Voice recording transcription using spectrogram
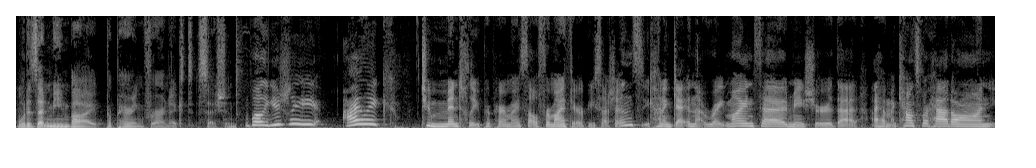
what does that mean by preparing for our next session? Well, usually I like to mentally prepare myself for my therapy sessions, You kind of get in that right mindset, make sure that I have my counselor hat on.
